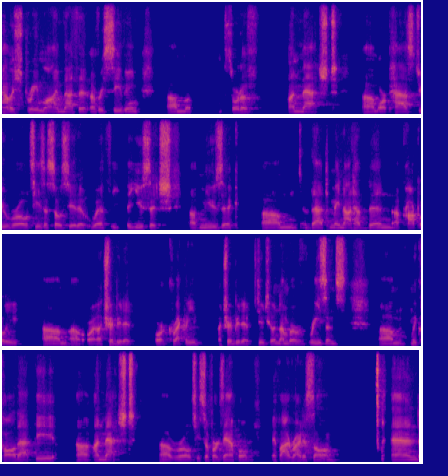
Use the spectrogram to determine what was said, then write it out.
have a streamlined method of receiving um, sort of unmatched um, or past due royalties associated with the usage of music um, that may not have been uh, properly um, uh, or attributed or correctly attributed due to a number of reasons. Um, we call that the uh, unmatched uh, royalty. So, for example, if I write a song and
